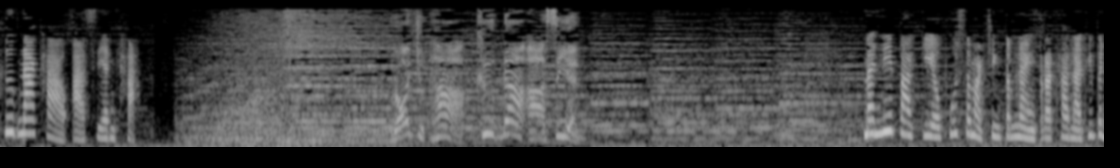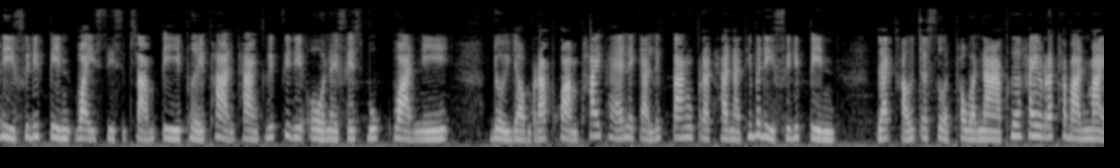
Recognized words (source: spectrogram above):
คืบหน้าข่าวอาเซียนค่ะร้อยจุดห้าคืบหน้าอาเซียน แมนนี่ปาเกียวผู้สมัครชิงตำแหน่งประธานาธิบดีฟิลิปปินส์วัย 43 ปี เผยผ่านทางคลิปวิดีโอใน Facebook วันนี้ โดยยอมรับความพ่ายแพ้ในการเลือกตั้งประธานาธิบดีฟิลิปปินส์และเขาจะสวดภาวนาเพื่อให้รัฐบาลใหม่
